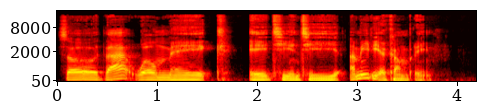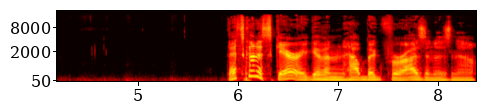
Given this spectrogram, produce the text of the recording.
So that will make AT&T a media company. That's kind of scary given how big Verizon is now.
